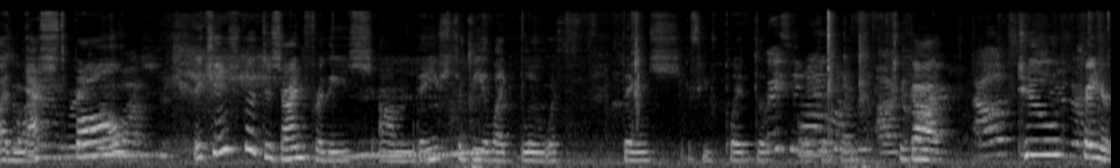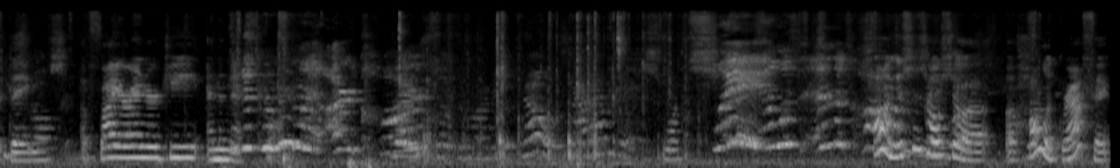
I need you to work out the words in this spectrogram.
a Nest Ball. They changed the design for these. Um, they used to be like blue with things. If you've played the older games, we got two trainer things: a Fire Energy and a Nest Ball. What's Oh, and this is also a, a holographic.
